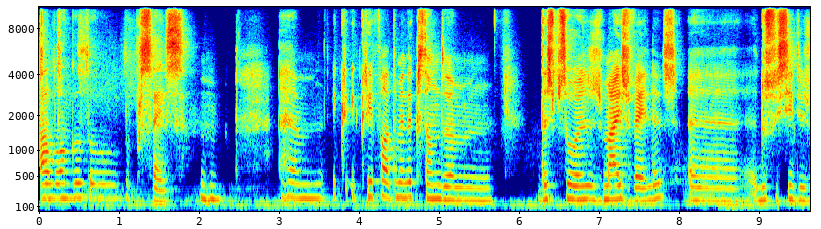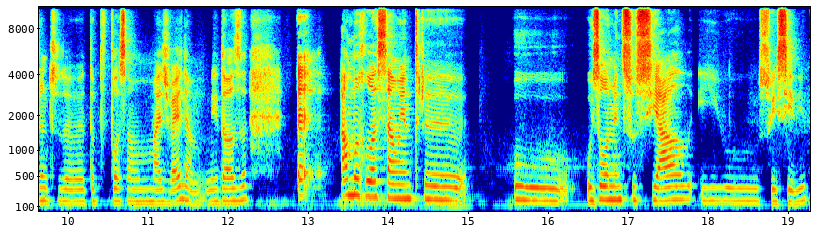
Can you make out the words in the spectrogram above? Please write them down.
ao longo do, do processo. Uhum. Um, queria falar também da questão de, um, das pessoas mais velhas, uh, do suicídio junto da, da, população mais velha, idosa. Uh, há uma relação entre o, o, isolamento social e o suicídio?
